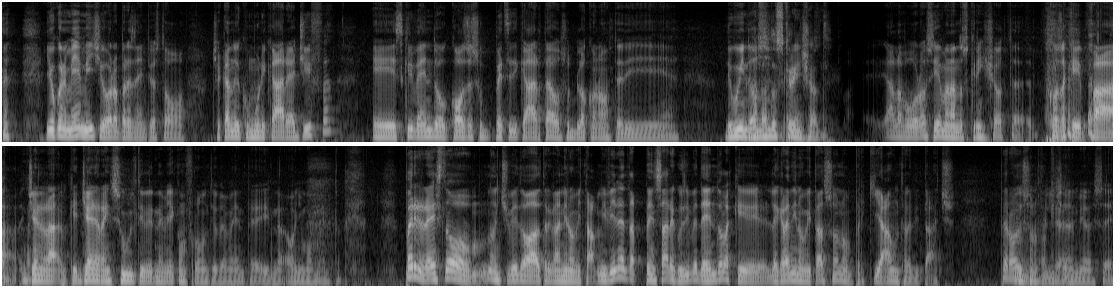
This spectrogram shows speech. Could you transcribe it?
io con i miei amici ora, per esempio, sto cercando di comunicare a GIF e scrivendo cose su pezzi di carta o sul blocco note di, di Windows. Mandando screenshot. A lavoro, sì, mandando screenshot, cosa che, fa, genera, che genera insulti nei miei confronti, ovviamente, in ogni momento. Per il resto non ci vedo altre grandi novità. Mi viene da pensare così vedendola che le grandi novità sono per chi ha un 3D touch. Però io mm, sono felice okay. del mio SE.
